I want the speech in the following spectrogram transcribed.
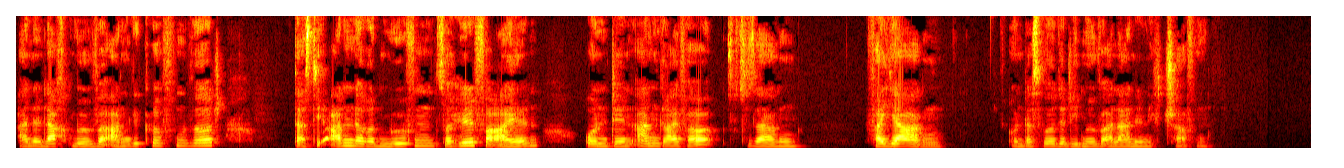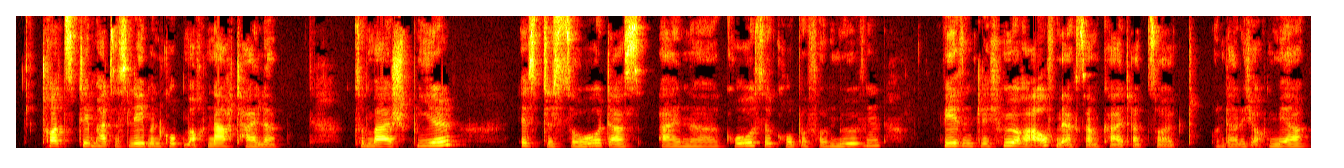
eine Lachmöwe angegriffen wird, dass die anderen Möwen zur Hilfe eilen und den Angreifer sozusagen verjagen. Und das würde die Möwe alleine nicht schaffen. Trotzdem hat das Leben in Gruppen auch Nachteile. Zum Beispiel ist es so, dass eine große Gruppe von Möwen wesentlich höhere Aufmerksamkeit erzeugt und dadurch auch mehr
